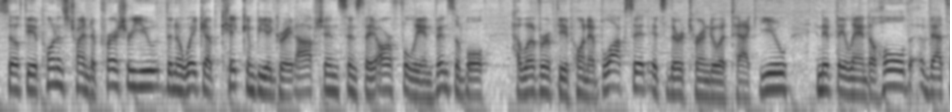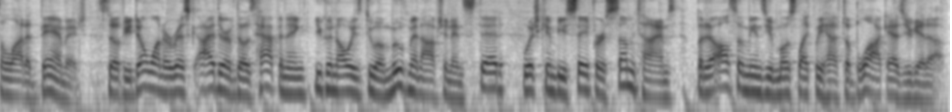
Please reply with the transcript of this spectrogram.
So if the opponent's trying to pressure you, then a wake up kick can be a great option since they are fully invincible. However, if the opponent blocks it, it's their turn to attack you, and if they land a hold, that's a lot of damage. So if you don't want to risk either of those happening, you can always do a movement option instead, which can be safer sometimes, but it also means you most likely have to block as you get up.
